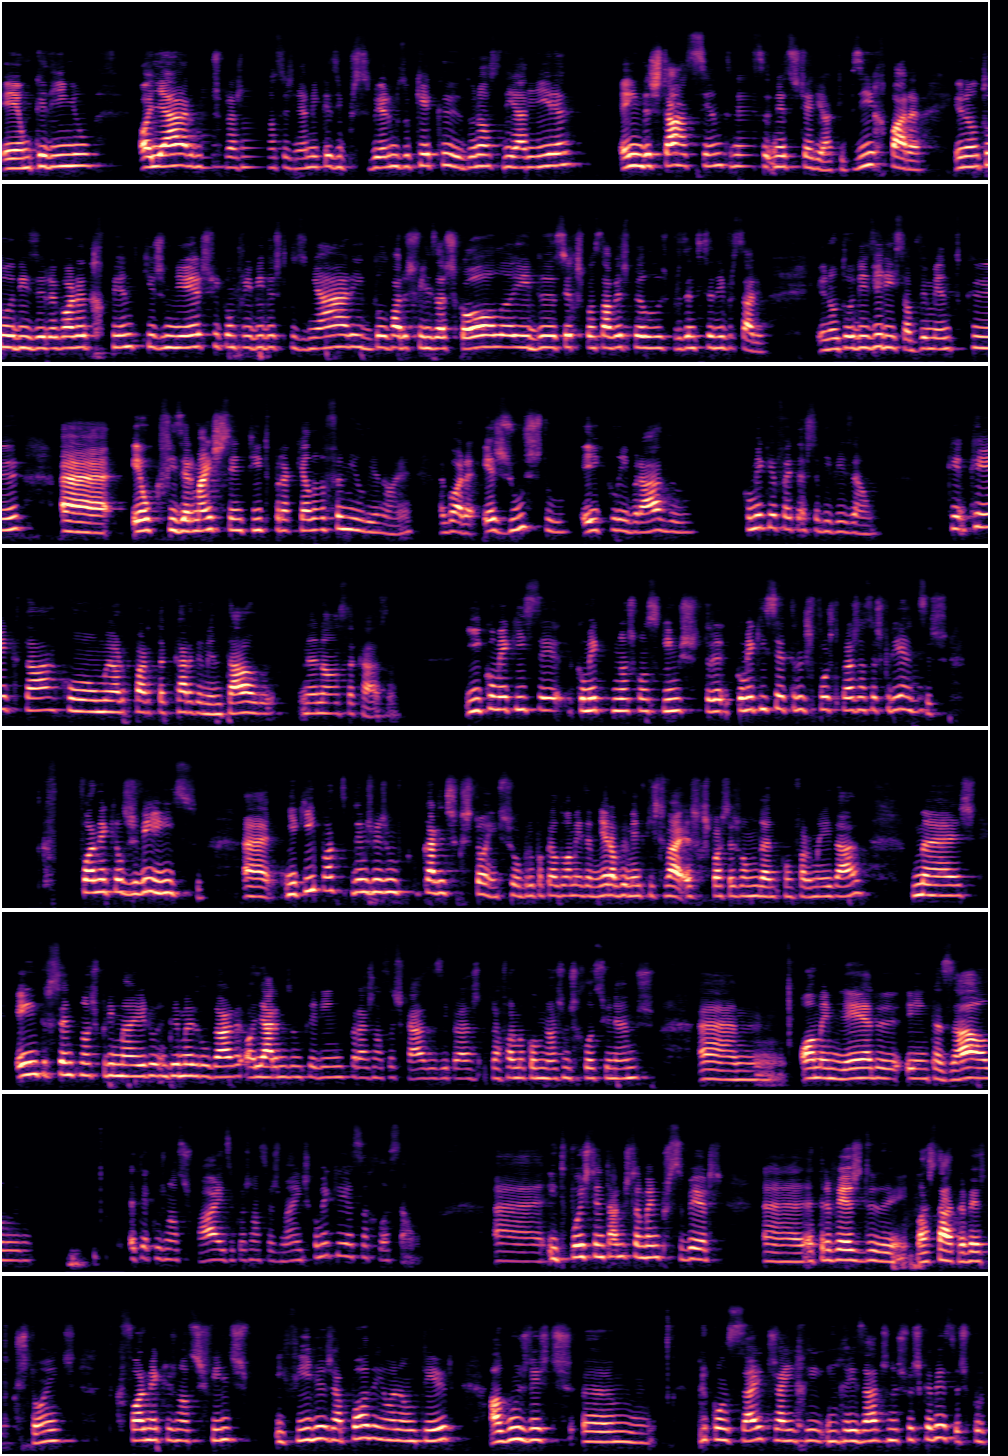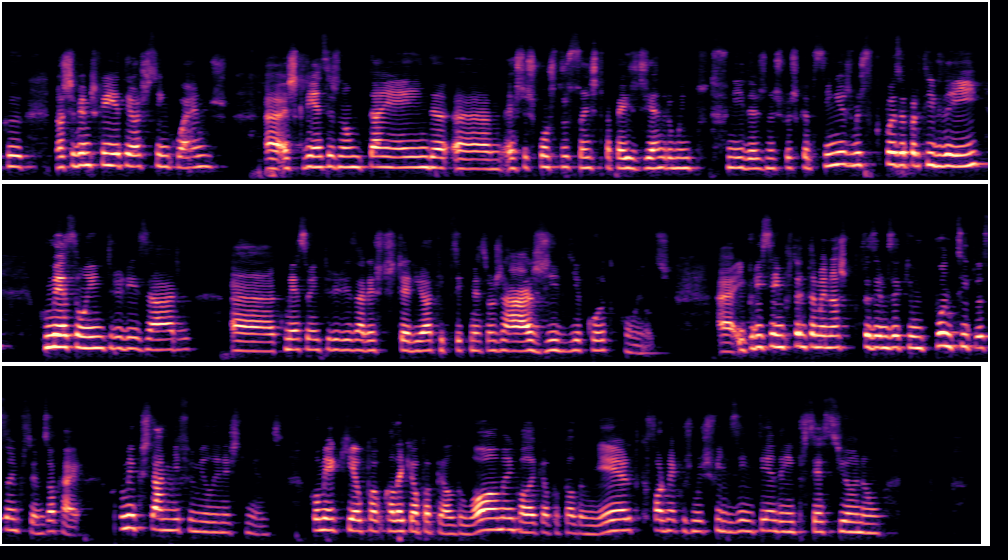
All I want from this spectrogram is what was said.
É um bocadinho olharmos para as nossas dinâmicas e percebermos o que é que do nosso dia a dia ainda está assente nesse, nesses estereótipos. E repara, eu não estou a dizer agora de repente que as mulheres ficam proibidas de cozinhar e de levar os filhos à escola e de ser responsáveis pelos presentes de aniversário. Eu não estou a dizer isso, obviamente que uh, é o que fizer mais sentido para aquela família, não é? Agora, é justo? É equilibrado? Como é que é feita esta divisão? Quem, quem é que está com a maior parte da carga mental na nossa casa? E como é que isso é, como é que nós conseguimos, como é que isso é transposto para as nossas crianças? De que forma é que eles veem isso? Uh, e aqui pode, podemos mesmo colocar-lhes questões sobre o papel do homem e da mulher. Obviamente que isto vai, as respostas vão mudando conforme a idade, mas é interessante nós primeiro, em primeiro lugar, olharmos um bocadinho para as nossas casas e para, as, para a forma como nós nos relacionamos, um, homem, mulher, em casal, até com os nossos pais e com as nossas mães. Como é que é essa relação? Uh, e depois tentarmos também perceber, uh, através de, lá está, através de questões, de que forma é que os nossos filhos e filhas já podem ou não ter alguns destes um, preconceitos já enraizados nas suas cabeças, porque nós sabemos que aí até aos 5 anos uh, as crianças não têm ainda estas construções de papéis de género muito definidas nas suas cabecinhas, mas depois a partir daí começam a interiorizar uh, começam a interiorizar estes estereótipos e começam já a agir de acordo com eles. Uh, e por isso é importante também nós fazermos aqui um ponto de situação e percebermos, ok, como é que está a minha família neste momento? Como é que é o, qual é que é o papel do homem? Qual é que é o papel da mulher? De que forma é que os meus filhos entendem e percepcionam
